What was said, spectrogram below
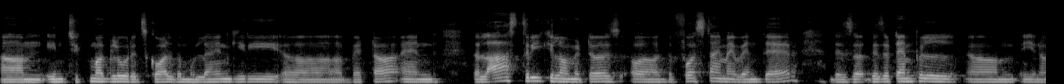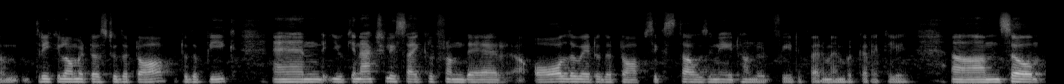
um, in chikmagalur. It's called the mullayanagiri uh, betta. And the last three kilometers uh, the first time I went there, there's a there's a temple, um, you know, three kilometers to the top to the peak, and you can actually cycle from there all the way to the top, six thousand eight hundred feet, if I remember correctly. Um, so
